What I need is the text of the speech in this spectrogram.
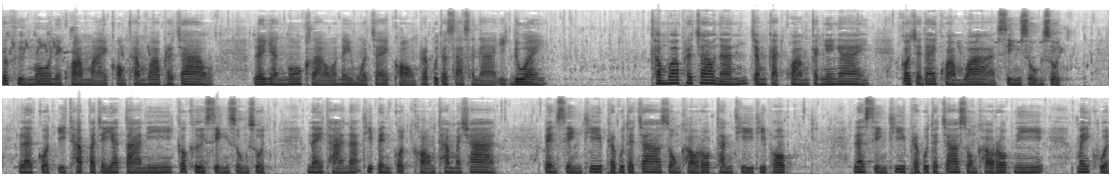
ก็คือโง่ในความหมายของคำว่าพระเจ้า และยังโง่เขลาในหัวใจของพระพุทธศาสนาอีกด้วยคำว่าพระเจ้านั้นจำกัดความกันง่าย ๆ ก็จะได้ความว่าสิ่งสูงสุด และกฎอิทัปปัจจยตานี้ก็คือสิ่งสูงสุด ในฐานะที่เป็นกฎของธรรมชาติ เป็นสิ่งที่พระพุทธเจ้าทรงเคารพทันทีที่พบ และสิ่งที่พระพุทธเจ้าทรงเคารพนี้ ไม่ควร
